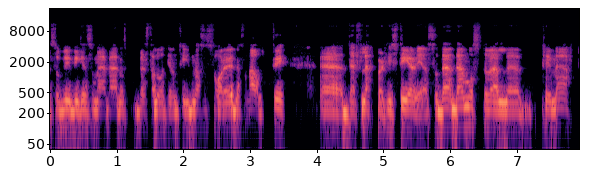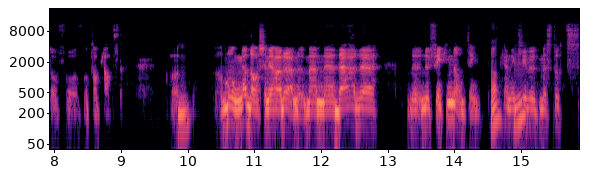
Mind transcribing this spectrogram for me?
så vil- vilken som är världens bästa låt genom tiderna så svarar jag nästan alltid eh, Def Leppard Hysteria. Så den, den måste väl eh, primärt då få, få ta plats där. Mm. Många dagar sedan jag hörde den nu, men eh, där, eh, nu, nu fick ni någonting. Ja. kan ni Mm. kliva ut med studs,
